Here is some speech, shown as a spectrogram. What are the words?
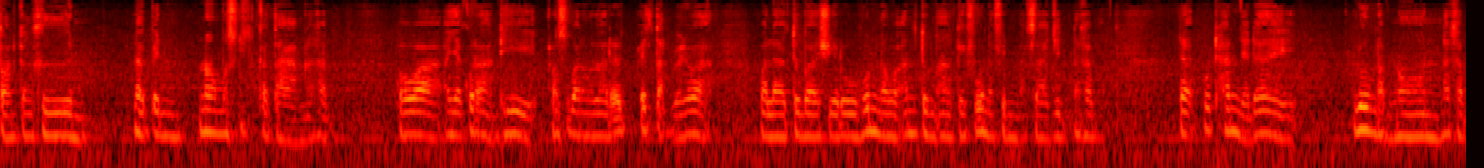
ตอนกลางคืน และเป็นนอกมัสยิดก็ตามนะครับ เพราะว่าอายะกุรอานที่อัลสุบานวลาได้ตัดไว้ว่าวลาตุบาชิรูฮุนนวะอันตุมอากิฟูนฟินมัสาจิดนะครับ และพวกท่านอย่าได้ร่วมหลับนอนนะครับ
